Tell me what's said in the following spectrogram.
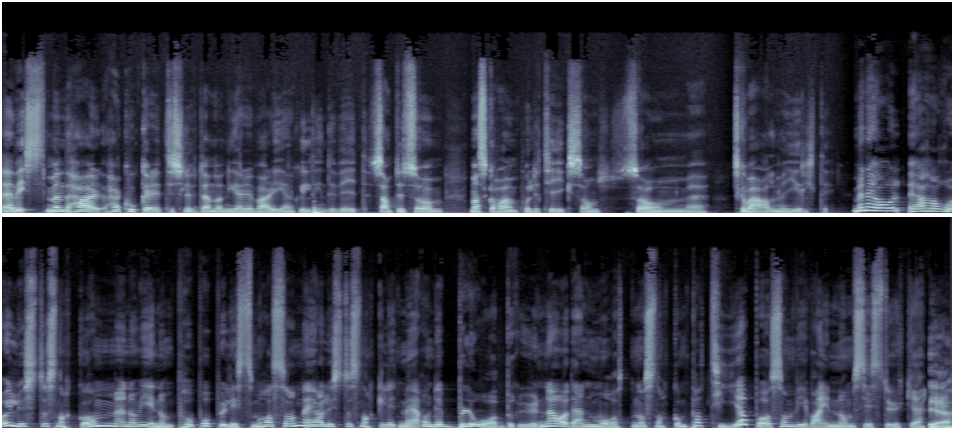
Nej, visst, men det här, här kokar det till slut ändå ner i varje enskild individ. Samtidigt som man ska ha en politik som, som eh, ska vara allmängiltig. Men jeg har, jeg har også lyst til at snakke om, når vi er innom på populisme og sådan, jeg har lyst til at snakke lidt mere om det blåbrune og den måten at snakke om partier på, som vi var innom sidste uke. Ja.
